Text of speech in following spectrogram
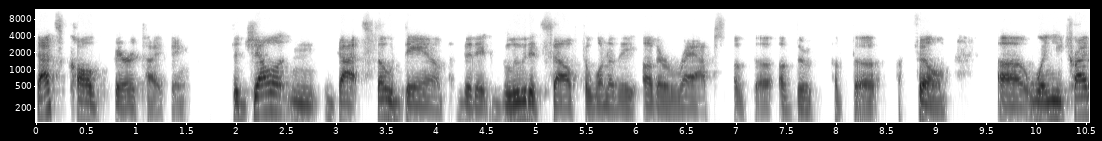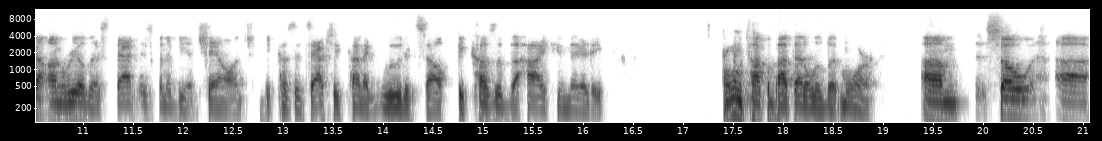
That's called ferrotyping. The gelatin got so damp that it glued itself to one of the other wraps of the of the of the film. Uh, when you try to unreel this, that is going to be a challenge because it's actually kind of glued itself because of the high humidity. I'm going to talk about that a little bit more. Um, so uh,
